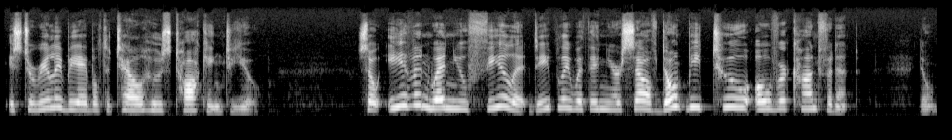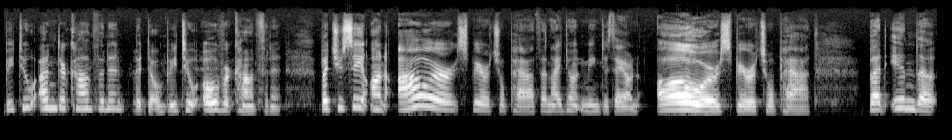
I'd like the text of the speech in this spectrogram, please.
is to really be able to tell who's talking to you. So even when you feel it deeply within yourself, don't be too overconfident. Don't be too underconfident, but don't be too overconfident. But you see, on our spiritual path, and I don't mean to say on our spiritual path, but in the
